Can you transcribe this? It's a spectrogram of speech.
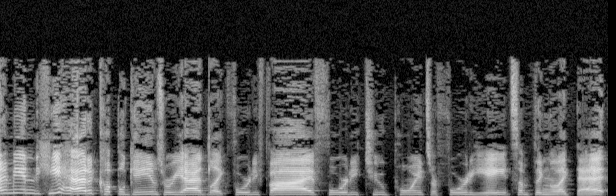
I mean, he had a couple games where he had like 45, 42 points or 48, something like that.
